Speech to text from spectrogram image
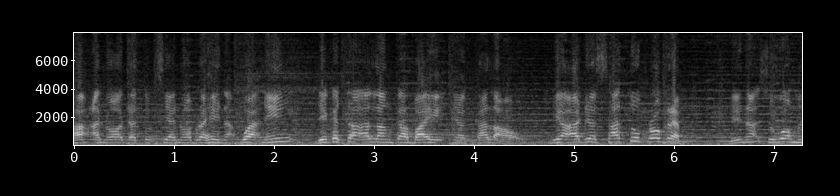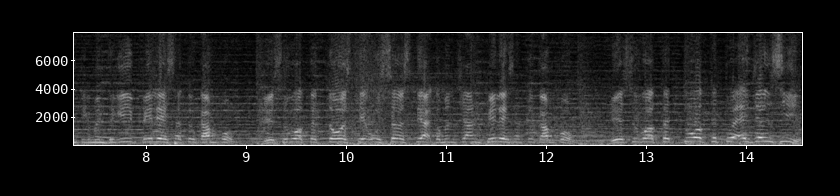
Hak Anwar Datuk Si Anwar Ibrahim nak buat ni, dia kata alangkah baiknya kalau dia ada satu program. Dia nak suruh menteri-menteri pilih satu kampung. Dia suruh ketua setiausaha setiap kementerian pilih satu kampung. Dia suruh ketua-ketua agensi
